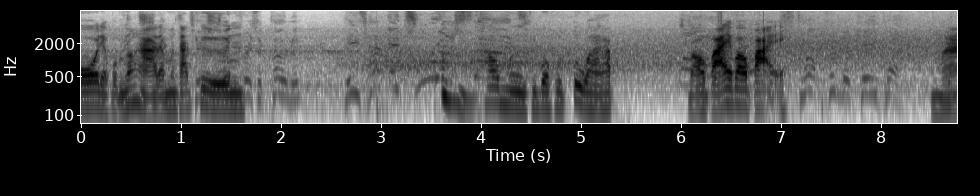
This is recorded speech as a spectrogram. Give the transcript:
ว์เดี๋ยวผมต้องหาดับเบิลทัชคืน เข้ามือทีโบคุตัวครับ เบาไปเบาไป มา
